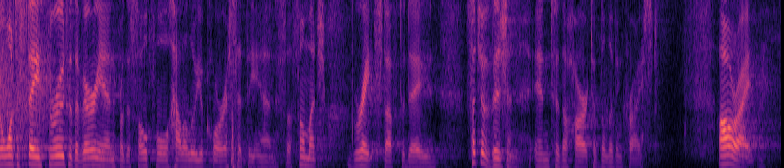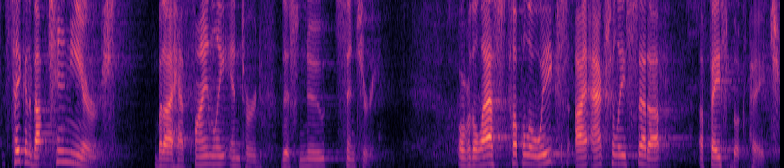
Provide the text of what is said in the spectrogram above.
You'll want to stay through to the very end for the soulful hallelujah chorus at the end. So, so much great stuff today and such a vision into the heart of the living Christ. All right, it's taken about 10 years, but I have finally entered this new century. Over the last couple of weeks, I actually set up a Facebook page.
